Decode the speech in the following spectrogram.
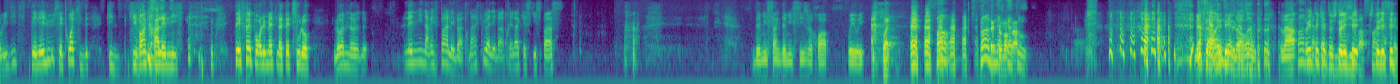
lui dit, t'es l'élu, c'est toi qui, qui, qui vaincra l'ennemi. T'es fait pour lui mettre la tête sous l'eau. L'OM ne- l'ennemi n'arrive pas à les battre, n'arrive plus à les battre. Et là, qu'est-ce qui se passe 2005-2006, je crois. Oui, oui. Ouais. Fin, fin de mercato. Merci. C'est arrêté, genre. Là, Oui, t'inquiète, je te laissais, je te laissais,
